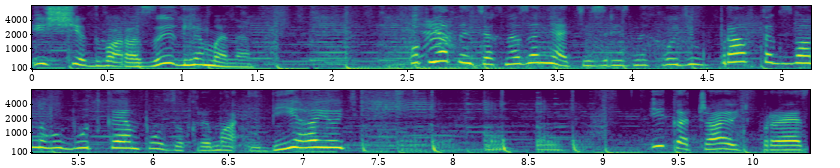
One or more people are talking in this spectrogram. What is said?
І ще два рази для мене. По п'ятницях на занятті з різних видів вправ так званого буткемпу, зокрема, і бігають, і качають прес.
